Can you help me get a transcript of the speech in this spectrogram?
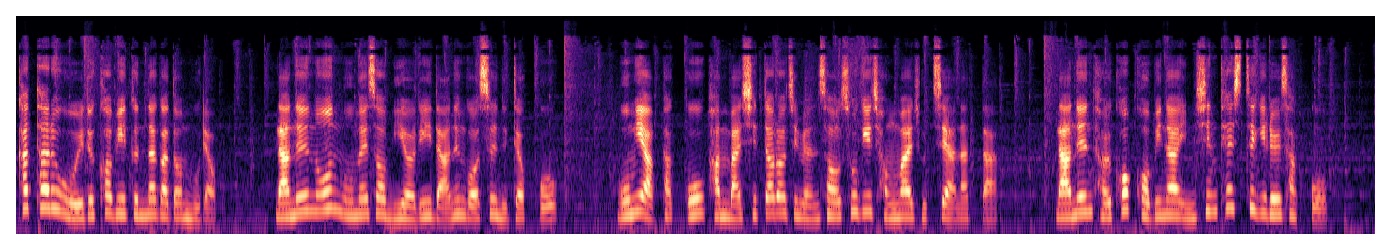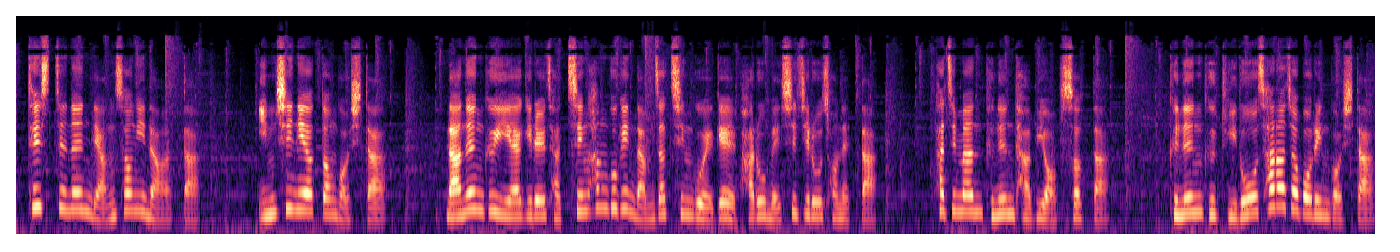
카타르 월드컵이 끝나가던 무렵 나는 온 몸에서 미열이 나는 것을 느꼈고 몸이 아팠고 밥맛이 떨어지면서 속이 정말 좋지 않았다. 나는 덜컥 겁이나 임신 테스트기를 샀고 테스트는 양성이 나왔다. 임신이었던 것이다. 나는 그 이야기를 자칭 한국인 남자친구에게 바로 메시지로 전했다. 하지만 그는 답이 없었다. 그는 그 뒤로 사라져버린 것이다.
